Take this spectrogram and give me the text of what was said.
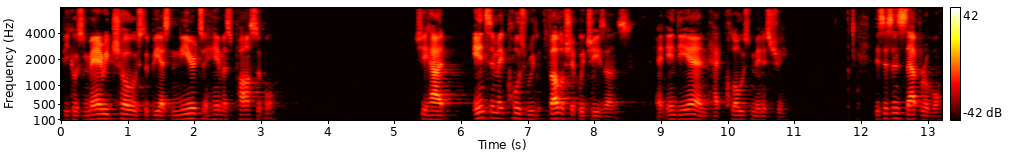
because Mary chose to be as near to him as possible, she had intimate, close fellowship with Jesus and in the end had closed ministry. This is inseparable.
